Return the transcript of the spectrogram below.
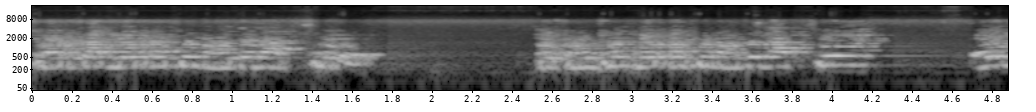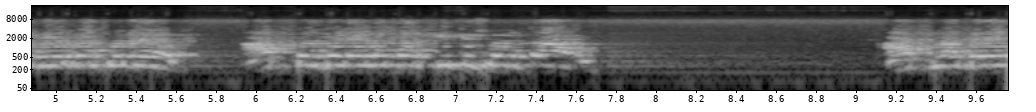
সরকার নির্বাচন হতে যাচ্ছে, যে সংসদ নির্বাচন হতে যাচ্ছে, এই নির্বাচনে আপনাদের এলাকার কিছু সন্তান আপনাদের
